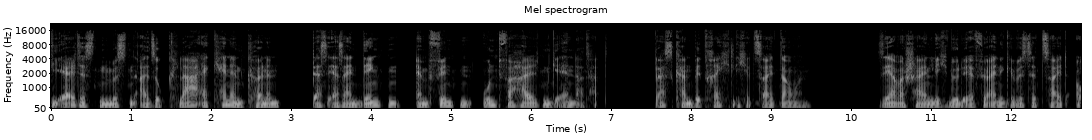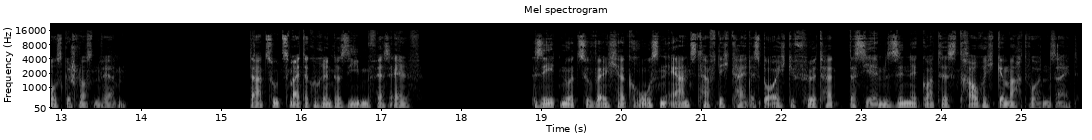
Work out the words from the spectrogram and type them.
Die Ältesten müssten also klar erkennen können, dass er sein Denken, Empfinden und Verhalten geändert hat. Das kann beträchtliche Zeit dauern. Sehr wahrscheinlich würde er für eine gewisse Zeit ausgeschlossen werden. Dazu 2. Korinther 7, Vers 11. Seht nur, zu welcher großen Ernsthaftigkeit es bei euch geführt hat, dass ihr im Sinne Gottes traurig gemacht worden seid.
